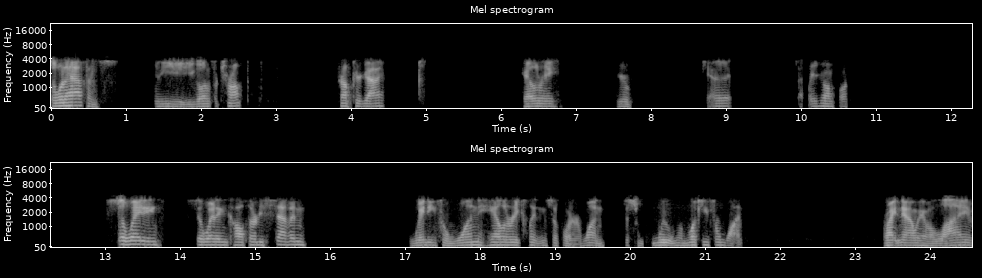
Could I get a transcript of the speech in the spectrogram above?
So what happens? You, you going for Trump? Trump your guy? Hillary, your candidate? Is that what you're going for? Still waiting. Still waiting. Call 37. Waiting for one Hillary Clinton supporter. One. Just we're looking for one. Right now we have a live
